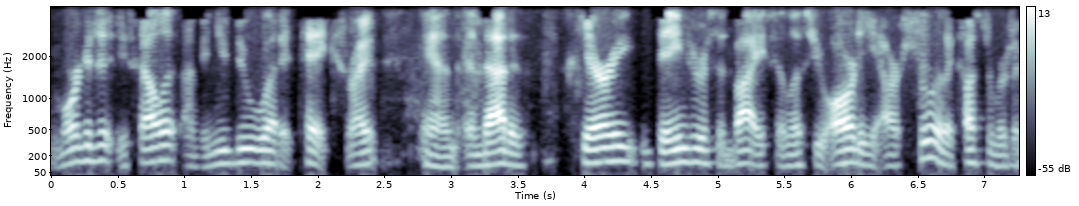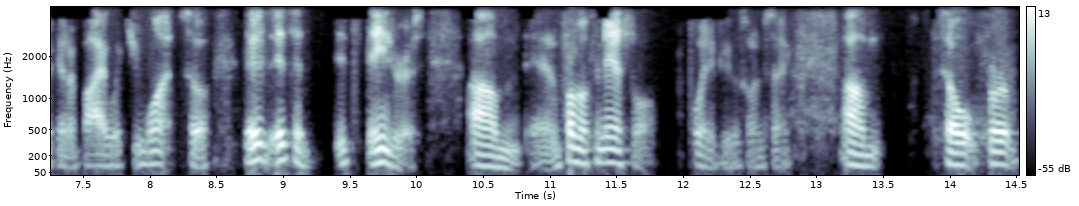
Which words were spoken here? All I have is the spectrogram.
mortgage it, you sell it. I mean, you do what it takes, right? And and that is scary, dangerous advice unless you already are sure the customers are going to buy what you want. So it's a it's dangerous um, from a financial point of view. Is what I'm saying. Um, so for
